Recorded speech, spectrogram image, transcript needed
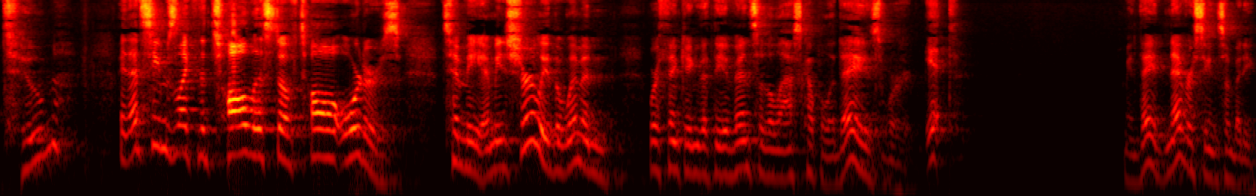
tomb? Hey, that seems like the tallest of tall orders to me. I mean, surely the women were thinking that the events of the last couple of days were it. I mean, they had never seen somebody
